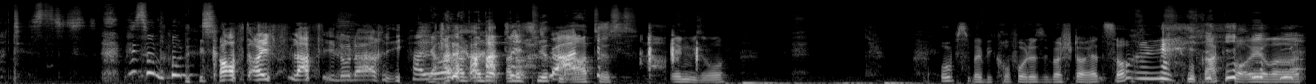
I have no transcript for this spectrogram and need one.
Artist. Wie so ein Hund. kauft euch Fluffy Lunari. Hallo? Ja, ad ad ad Artist adoptierten für Artist. Irgendwie so. Ups, mein Mikrofon ist übersteuert, sorry. Fragt bei eurer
